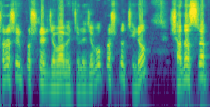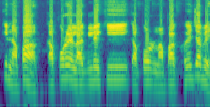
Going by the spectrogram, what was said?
সরাসরি প্রশ্নের জবাবে চলে যাব। প্রশ্ন ছিল সাদা স্রাব কি নাপাক? কাপড়ে লাগলে কি কাপড় নাপাক হয়ে যাবে?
